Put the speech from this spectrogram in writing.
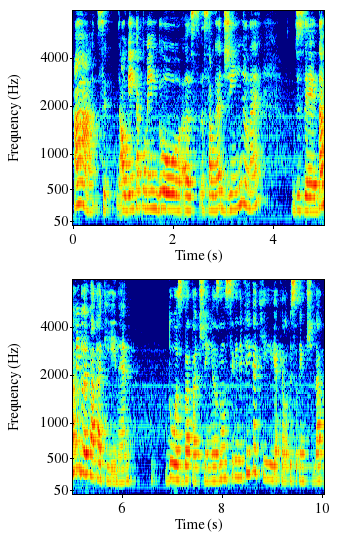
ah, se alguém tá comendo salgadinho, né? Dizer, dá-me due patatine duas batatinhas não significa que aquela pessoa tem que te dar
